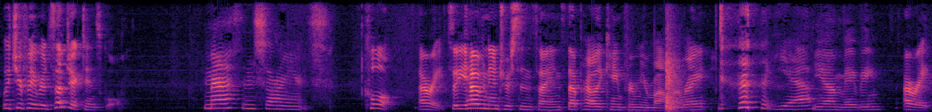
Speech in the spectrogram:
What's your favorite subject in school? Math and science. Cool. All right. So you have an interest in science. That probably came from your mama, right? yeah. Yeah, maybe. All right.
